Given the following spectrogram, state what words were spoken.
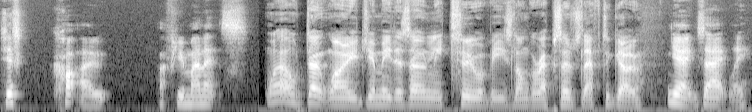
just cut out a few minutes. Well, don't worry, Jimmy. There's only two of these longer episodes left to go. Yeah, exactly.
